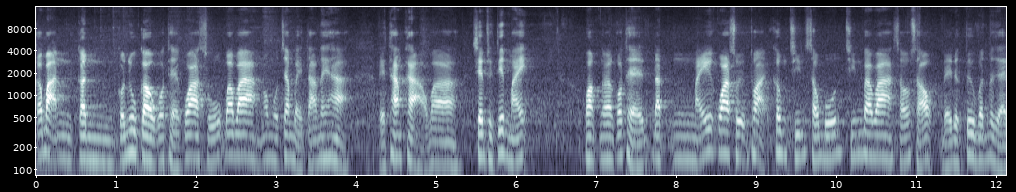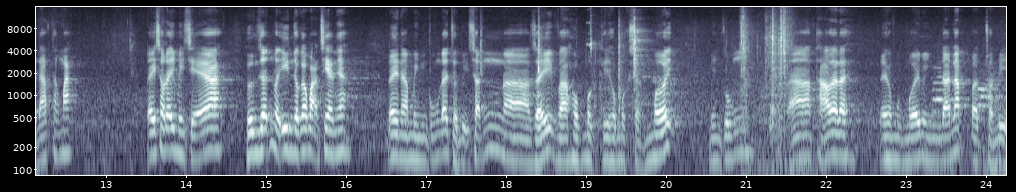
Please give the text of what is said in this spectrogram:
Các bạn cần có nhu cầu có thể qua số 33 ngõ 178 Thái Hà để tham khảo và xem trực tiếp máy. Hoặc ờ, có thể đặt máy qua số điện thoại 0964 933 66 để được tư vấn và giải đáp thắc mắc. Đây sau đây mình sẽ hướng dẫn và in cho các bạn xem nhé. Đây là mình cũng đã chuẩn bị sẵn à, giấy và hộp mực thì hộp mực sẵn mới mình cũng đã tháo ra đây. Đây hộp mực mới mình đã lắp và chuẩn bị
